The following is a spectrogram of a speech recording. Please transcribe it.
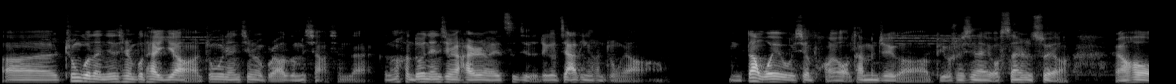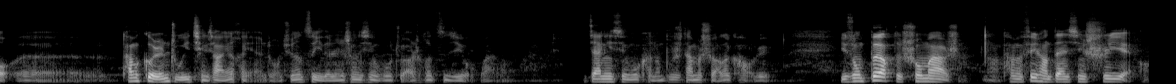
呃，中国的年轻人不太一样啊。中国年轻人不知道怎么想，现在可能很多年轻人还认为自己的这个家庭很重要啊。嗯，但我也有一些朋友，他们这个，比如说现在有三十岁了，然后呃，他们个人主义倾向也很严重，觉得自己的人生幸福主要是和自己有关，家庭幸福可能不是他们首要的考虑。一种 birth chômage 啊，他们非常担心失业啊。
